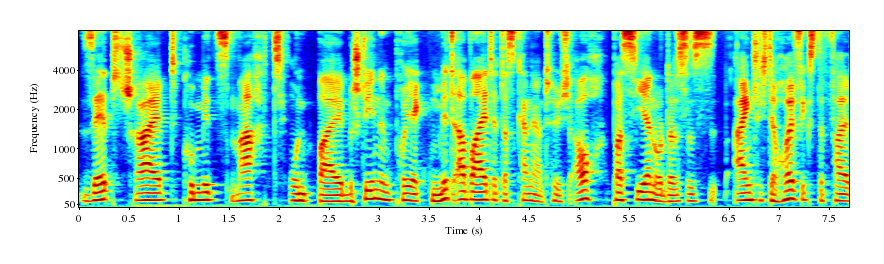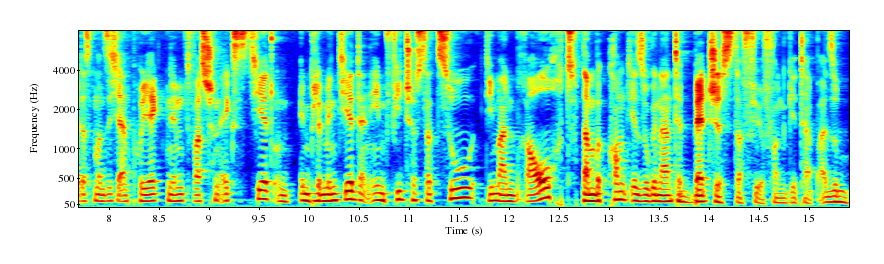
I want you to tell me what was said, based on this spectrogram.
selbst schreibt, Commits macht und bei bestehenden Projekten mitarbeitet, das kann ja natürlich auch passieren oder das ist eigentlich der häufigste Fall, dass man sich ein Projekt nimmt, was schon existiert und implementiert dann eben Features dazu, die man braucht. Dann bekommt ihr sogenannte Badges dafür von GitHub, also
